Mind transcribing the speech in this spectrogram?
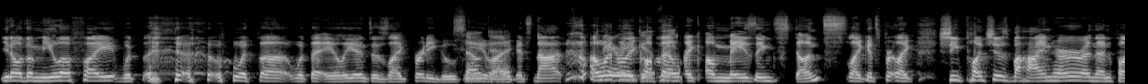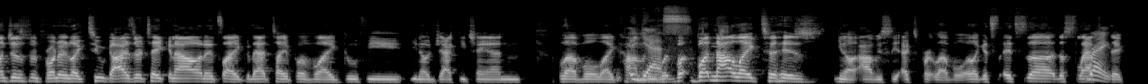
you know the Milla fight with the with the with the aliens is like pretty goofy. So like it's not I wouldn't Very really call that like amazing stunts. Like it's like she punches behind her and then punches in front of her, like two guys are taken out. It's like that type of like goofy, you know, Jackie Chan level like comedy Yes. but but not like to his you know obviously expert level like it's it's the the slapstick.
